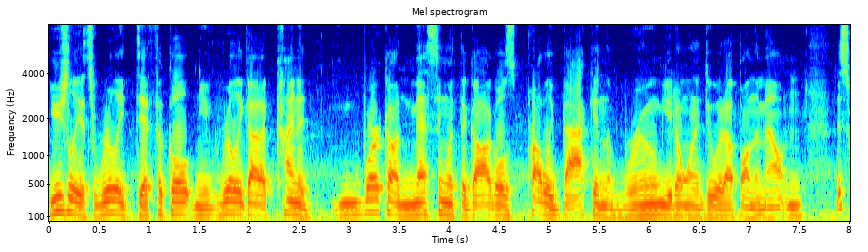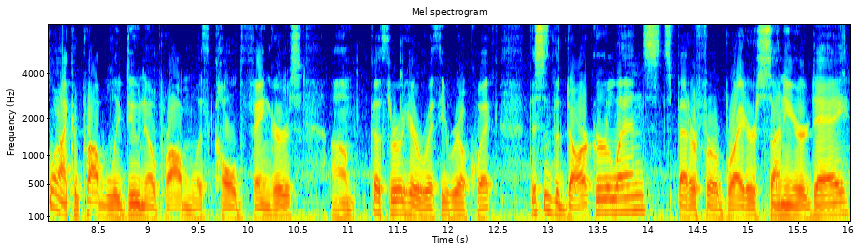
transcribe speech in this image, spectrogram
Usually it's really difficult and you really got to kind of work on messing with the goggles probably back in the room. You don't want to do it up on the mountain. This one I could probably do no problem with cold fingers. Um, go through here with you real quick. This is the darker lens. It's better for a brighter, sunnier day.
